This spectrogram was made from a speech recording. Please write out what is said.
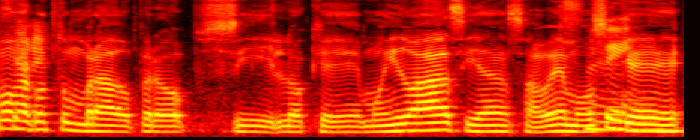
condiciones. acostumbrados, pero si los que hemos ido a Asia sabemos Sí. que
